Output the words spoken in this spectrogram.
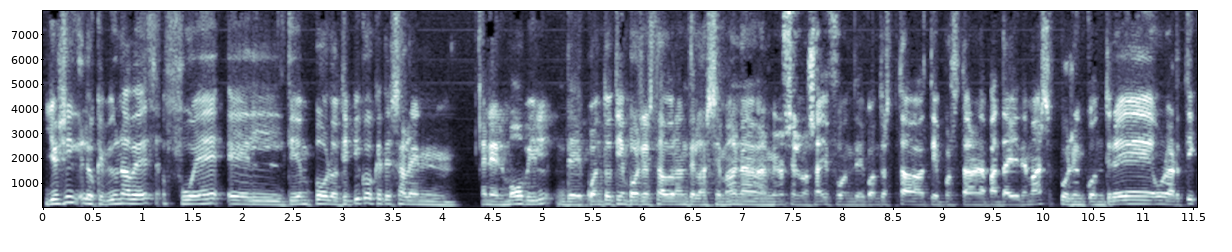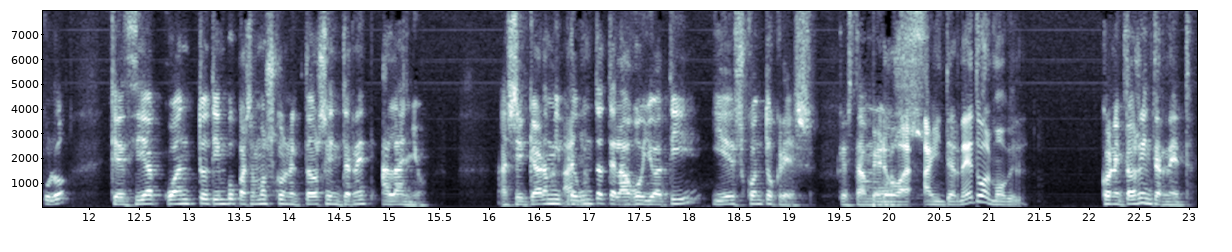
Yo sí, lo que vi una vez fue el tiempo, lo típico que te salen en el móvil, de cuánto tiempo has estado durante la semana, al menos en los iPhone, de cuánto tiempo has estado en la pantalla y demás, pues encontré un artículo que decía cuánto tiempo pasamos conectados a Internet al año. Así que ahora mi pregunta te la hago yo a ti y es ¿cuánto crees que estamos... ¿Pero a, Internet o al móvil? Conectados a Internet.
